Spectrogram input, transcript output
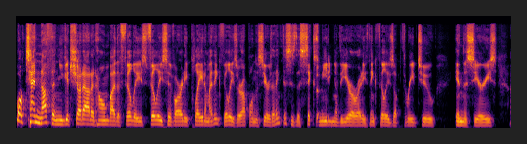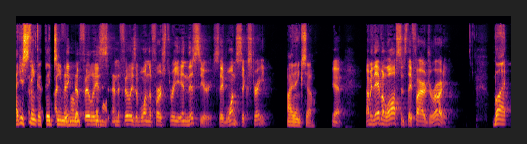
Well, ten nothing. You get shut out at home by the Phillies. Phillies have already played them. I think Phillies are up on the series. I think this is the sixth meeting of the year already. I think Phillies up three two in the series. I just think a good team. at think the Phillies and the Phillies have won the first three in this series. They've won six straight. I think so, Yeah, I mean they haven't lost since they fired Girardi. but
